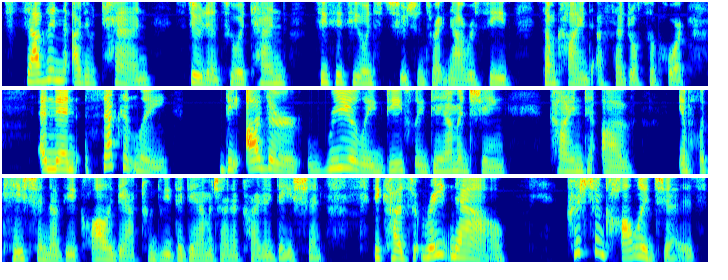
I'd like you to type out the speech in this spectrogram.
seven out of 10 students who attend CCCU institutions right now receive some kind of federal support. And then secondly, the other really deeply damaging kind of implication of the Equality Act would be the damage on accreditation. Because right now, Christian colleges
